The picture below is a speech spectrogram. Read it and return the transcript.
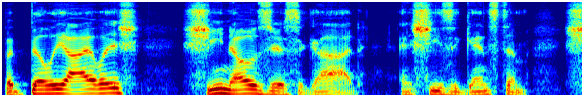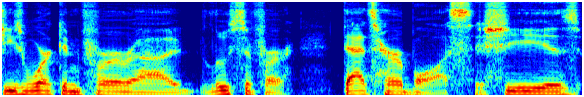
But Billie Eilish, she knows there's a God and she's against him. She's working for uh, Lucifer that's her boss. She is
